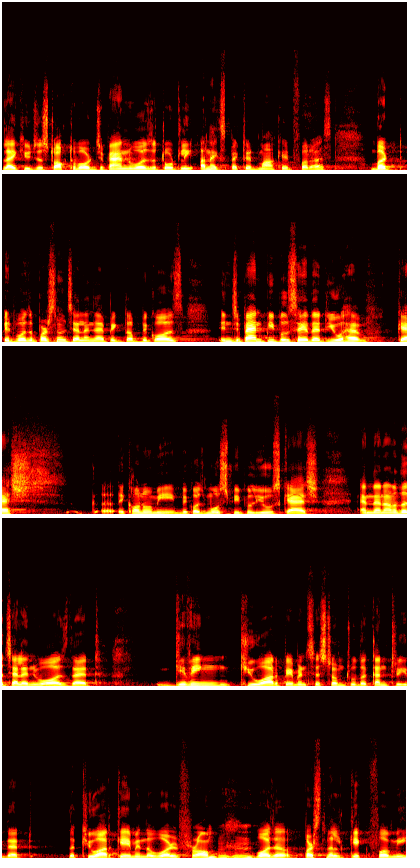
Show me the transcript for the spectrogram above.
Like you just talked about, Japan was a totally unexpected market for us, but it was a personal challenge I picked up because in Japan, people say that you have cash uh, economy because most people use cash. And then another challenge was that giving QR payment system to the country that the QR came in the world from mm -hmm. was a personal kick for me.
